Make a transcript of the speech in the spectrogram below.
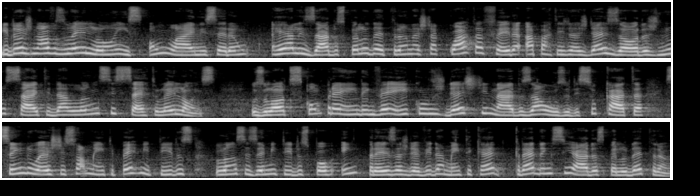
E dois novos leilões online serão realizados pelo Detran nesta quarta-feira, a partir das 10 horas, no site da Lance Certo Leilões. Os lotes compreendem veículos destinados ao uso de sucata, sendo estes somente permitidos lances emitidos por empresas devidamente credenciadas pelo Detran.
